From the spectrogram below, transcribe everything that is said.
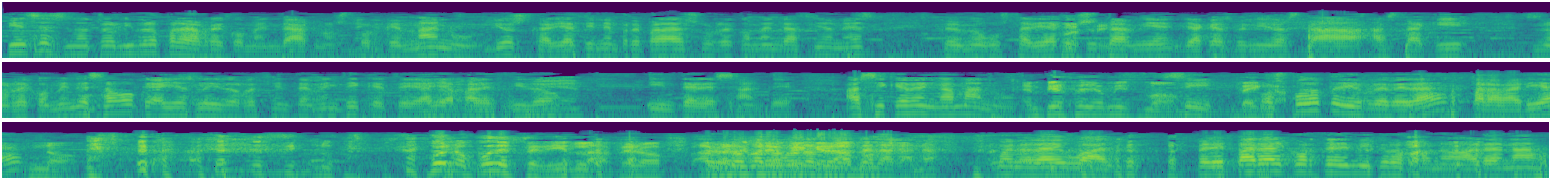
pienses en otro libro para recomendarnos, porque Manu y Oscar ya tienen preparadas sus recomendaciones, pero me gustaría que Pues tú sí. también, ya que has venido hasta, hasta aquí, nos recomiendes algo que hayas leído recientemente y que te haya parecido interesante. Así que venga, Manu. ¿Empiezo yo mismo? Sí, Venga. ¿os puedo pedir brevedad para variar? No. bueno, puedes pedirla, pero a ver Pero con lo que haremos lo que nos dé queramos. la gana. Bueno, da igual. Prepara el corte de micrófono, Arana. No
